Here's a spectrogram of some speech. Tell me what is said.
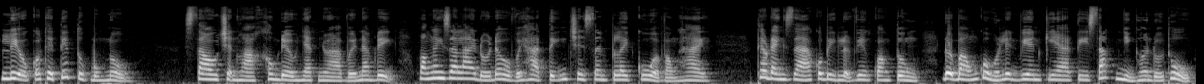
liệu có thể tiếp tục bùng nổ? Sau trận hòa không đều nhạt nhòa với Nam Định, Hoàng Anh Gia Lai đối đầu với Hà Tĩnh trên sân Pleiku ở vòng 2. Theo đánh giá của bình luận viên Quang Tùng, đội bóng của huấn luyện viên Kia Tisak nhỉnh hơn đối thủ,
